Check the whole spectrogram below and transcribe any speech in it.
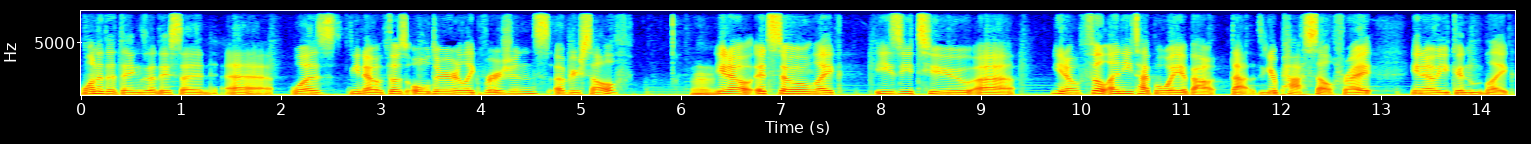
one of the things that they said uh, was you know those older like versions of yourself. You know, it's so like easy to uh, you know feel any type of way about that your past self, right? You know, you can like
